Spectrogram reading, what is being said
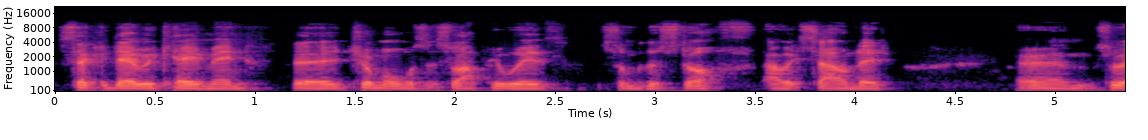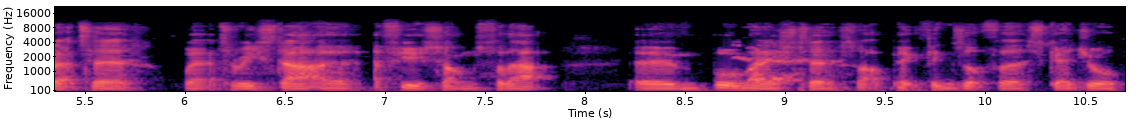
Second day we came in, the drummer wasn't so happy with some of the stuff, how it sounded. Um, so we had to we had to restart a, a few songs for that, um, but we managed to sort of pick things up for schedule.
